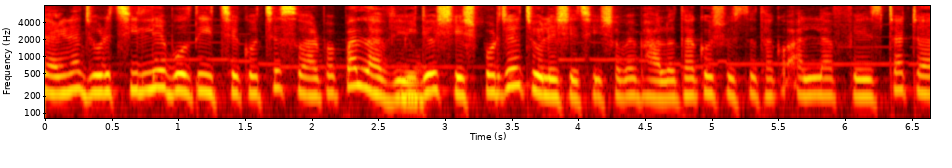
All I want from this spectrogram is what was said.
জানি না জোরে চিল্লিয়ে বলতে ইচ্ছে করছে সোয়ার পাপা লাভ ইউ ভিডিও শেষ পর্যায়ে চলে এসেছি। সবাই ভালো থাকো সুস্থ থাকো। আল্লাহ হাফেজ। টাটা।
